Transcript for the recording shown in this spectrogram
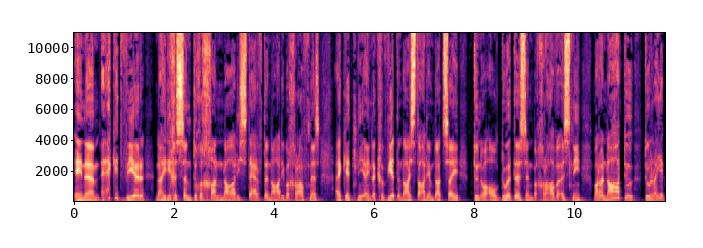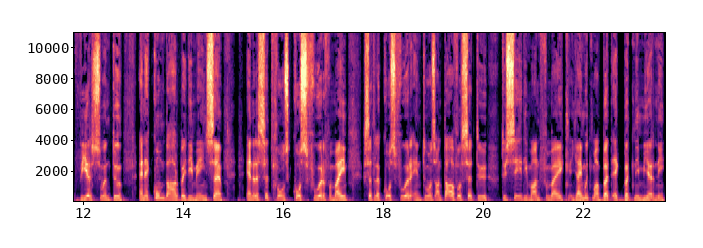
En um, en ek het weer na hierdie gesin toe gegaan na die sterfte, na die begrafnis. Ek het nie eintlik geweet in daai stadium dat sy toe nou al dood is en begrawe is nie, maar daarna toe toe ry ek weer soontoe en ek kom daar by die mense en hulle sit vir ons kos voor vir my, sit hulle kos voor en toe ons aan tafel sit toe toe sê die man vir my, jy moet maar bid, ek bid nie meer nie,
